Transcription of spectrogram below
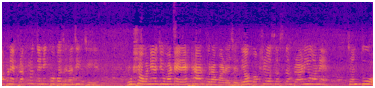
આપણે પ્રકૃતિની ખૂબ જ નજીક છીએ. વૃક્ષો વન્યજીવ માટે રહેઠાણ પૂરા પાડે છે. તેઓ પક્ષીઓ, સસ્તન પ્રાણીઓ અને જંતુઓ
